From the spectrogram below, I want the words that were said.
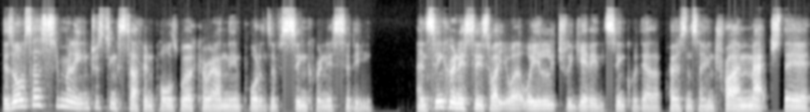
There's also some really interesting stuff in Paul's work around the importance of synchronicity. And synchronicity is where you, where you literally get in sync with the other person. So you can try and match their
